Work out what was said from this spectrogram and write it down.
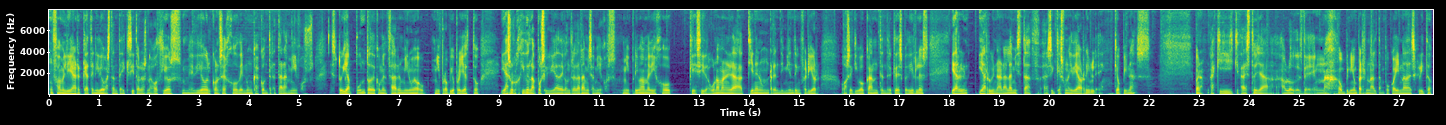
Un familiar que ha tenido bastante éxito en los negocios me dio el consejo de nunca contratar amigos. Estoy a punto de comenzar mi, nuevo, mi propio proyecto y ha surgido la posibilidad de contratar a mis amigos. Mi prima me dijo que si de alguna manera tienen un rendimiento inferior o se equivocan, tendré que despedirles y, arruinará la amistad. Así que es una idea horrible. ¿Qué opinas? Bueno, aquí quizá esto ya hablo desde una opinión personal, tampoco hay nada escrito.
